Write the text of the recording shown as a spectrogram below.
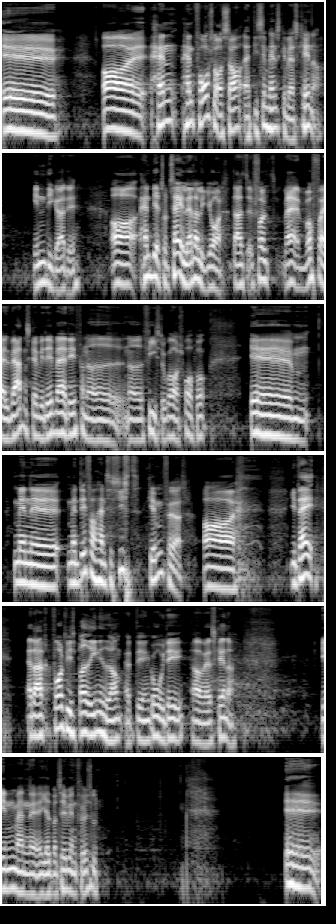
Øh, og han, han foreslår så, at de simpelthen skal være hænder, inden de gør det. Og han bliver totalt latterliggjort. Der er folk, hvad, hvorfor i alverden skal vi det? Hvad er det for noget, noget fis, du går og tror på? Øh, men, øh, men det får han til sidst gennemført. Og i dag er der forholdsvis bred enighed om, at det er en god idé at være hænder, inden man øh, hjælper til ved en fødsel. Øh,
